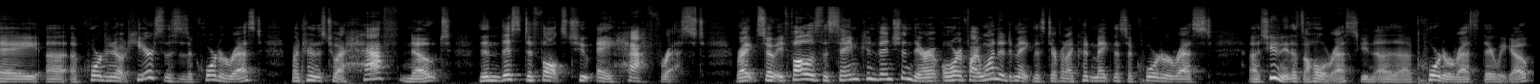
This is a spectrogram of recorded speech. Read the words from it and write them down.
a, uh, a quarter note here, so this is a quarter rest. If I turn this to a half note, then this defaults to a half rest, right? So it follows the same convention there, or if I wanted to make this different, I could make this a quarter rest. Uh, excuse me, that's a whole rest, a quarter rest, there we go.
